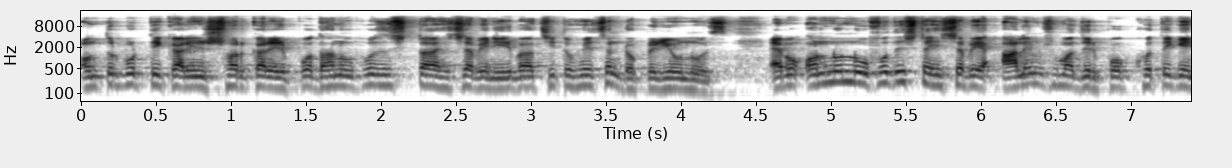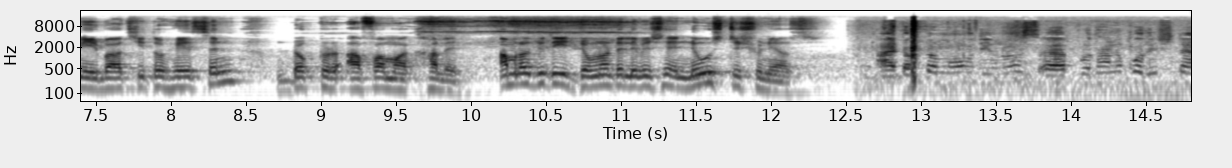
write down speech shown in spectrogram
অন্তর্বর্তীকালীন সরকারের প্রধান উপদেষ্টা হিসাবে নির্বাচিত হয়েছেন ডক্টর ইউনুস এবং অন্যান্য উপদেষ্টা হিসাবে আলেম সমাজের পক্ষ থেকে নির্বাচিত হয়েছেন ডক্টর আফামা খালেদ। আমরা যদি যমুনা টেলিভিশনে নিউজটি শুনে আসি। ডক্টর মোহাম্মদ ইউনুস প্রধান উপদেষ্টা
